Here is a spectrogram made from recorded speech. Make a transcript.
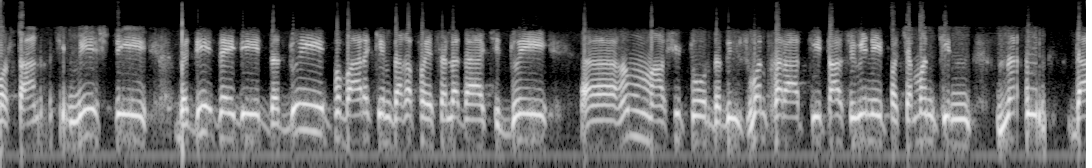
پښتانه چې میشت دي د دې ځای دي د دوی په باره کې دغه فیصله ده چې دوی هم معاشي تور د دوی ژوند خراب کی تاسو ویني په چمن کې نه دا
